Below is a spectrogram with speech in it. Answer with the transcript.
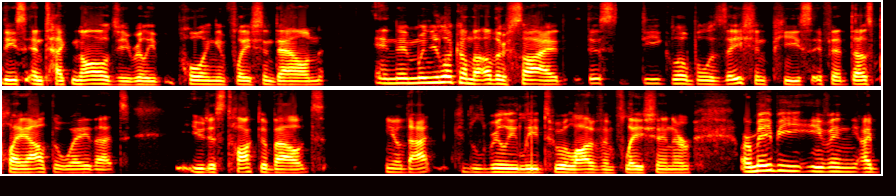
these and technology really pulling inflation down. And then when you look on the other side, this deglobalization piece, if it does play out the way that you just talked about, you know, that could really lead to a lot of inflation or or maybe even I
